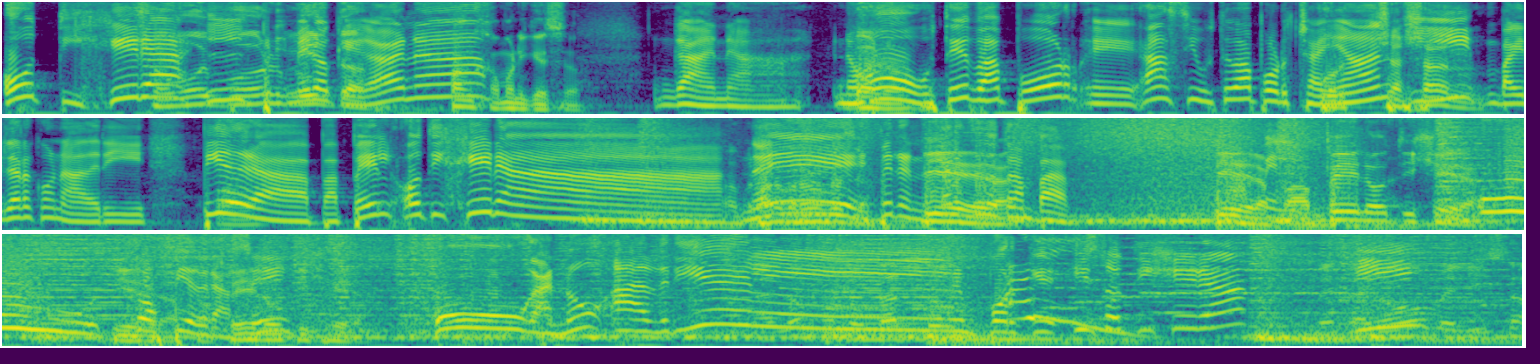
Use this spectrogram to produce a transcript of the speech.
o tijera. El primero que gana, Pan, jamón y queso. Gana. No, Bueno. usted va por. eh, ah, sí, usted va por Chayanne Chayanne. y bailar con Adri. Piedra, papel o tijera. perdón, Eh, perdón. esperen, haciendo Piedra. trampa. Piedra, Papel. papel o tijera. Uh, dos piedras, papel o ¿eh? tijera. Uh, ganó Adriel. Porque hizo tijera Me y, Melissa.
